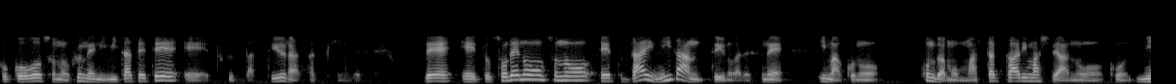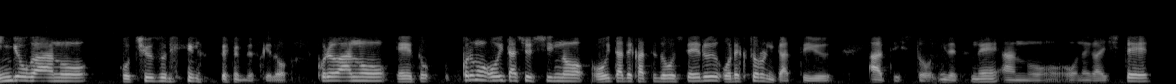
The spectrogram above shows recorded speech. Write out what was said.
ここをその船に見立てて、えー作ったっていうような作品です。で、えー、とそれのその、えー、と第2弾っていうのがですね今この今度はもう全く変わりましてあのこう人形があのこう宙吊りになってるんですけどこれはあの、えー、とこれも大分出身の大分で活動しているオレクトロニカっていうアーティストにですねあのお願いして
